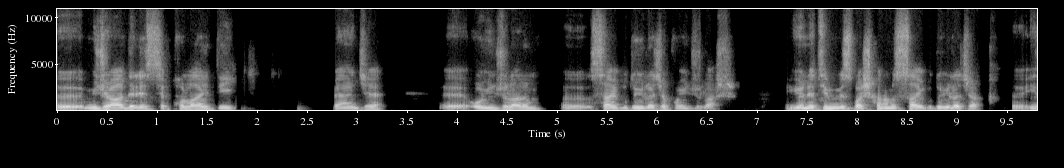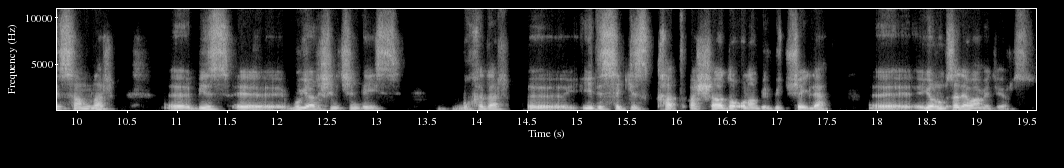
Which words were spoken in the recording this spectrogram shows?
e, mücadelesi kolay değil. Bence e, oyuncularım e, saygı duyulacak oyuncular. Yönetimimiz, başkanımız saygı duyulacak insanlar. Biz bu yarışın içindeyiz. Bu kadar e, 7-8 kat aşağıda olan bir bütçeyle yolumuza devam ediyoruz.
